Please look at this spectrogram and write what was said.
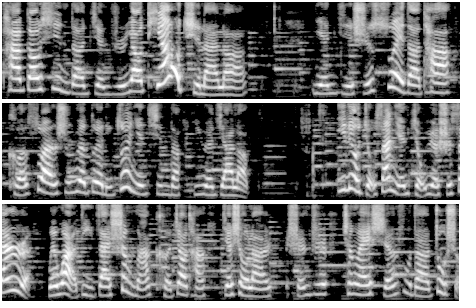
他高兴的简直要跳起来了。年仅十岁的他。可算是乐队里最年轻的音乐家了。一六九三年九月十三日，维瓦尔第在圣马可教堂接受了神职，成为神父的助手。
